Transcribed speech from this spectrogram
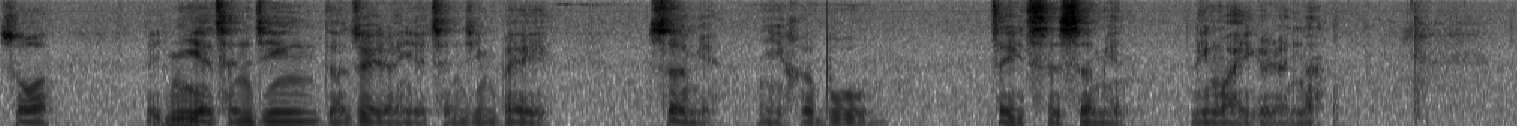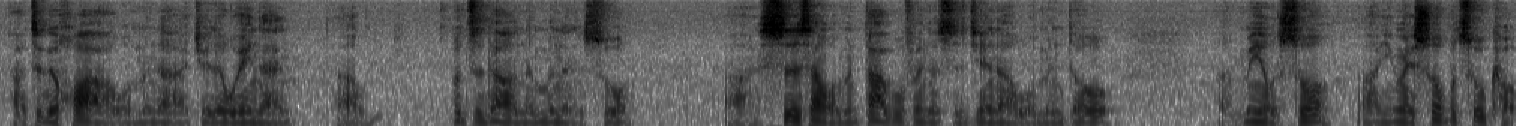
说，你也曾经得罪人，也曾经被赦免，你何不这一次赦免另外一个人呢？啊，这个话我们呢觉得为难啊，不知道能不能说啊。事实上，我们大部分的时间呢，我们都呃没有说啊，因为说不出口，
